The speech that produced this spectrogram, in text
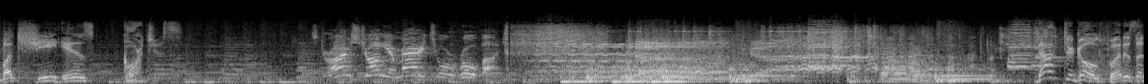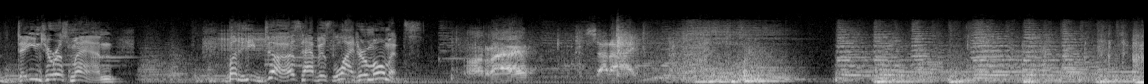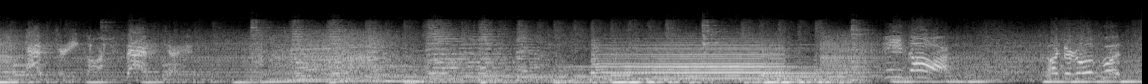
But she is gorgeous. Mr. Armstrong, you're married to a robot. Dr. Goldfoot is a dangerous man, but he does have his lighter moments. All right. Shut eye. Faster, Igor, faster! Dr. Goldfoot?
